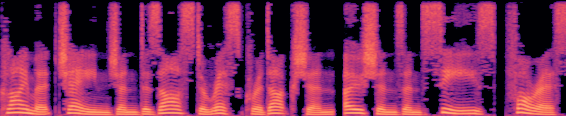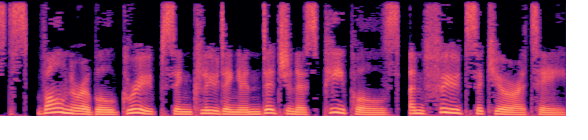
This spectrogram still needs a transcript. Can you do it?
climate change and disaster risk reduction, oceans and seas, forests, vulnerable groups including indigenous peoples, and food security.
